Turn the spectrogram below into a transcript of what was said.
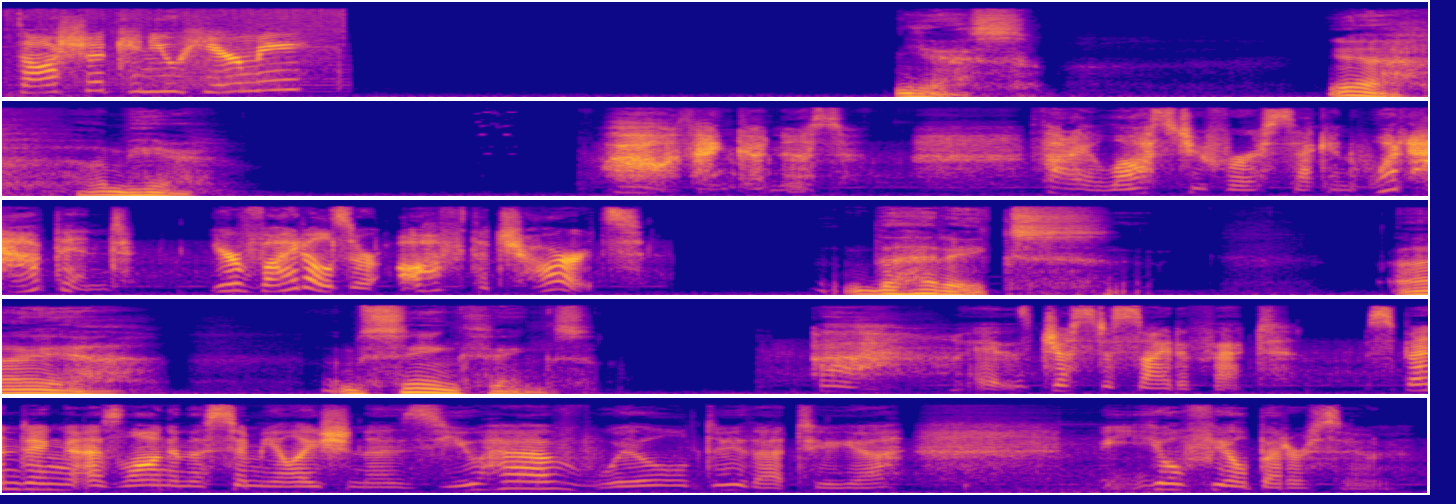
Sasha, can you hear me? Yes. Yeah, I'm here. Oh, thank goodness. Thought I lost you for a second. What happened? Your vitals are off the charts. The headaches. I. Uh, I'm seeing things. Uh, it's just a side effect. Spending as long in the simulation as you have will do that to you. You'll feel better soon.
